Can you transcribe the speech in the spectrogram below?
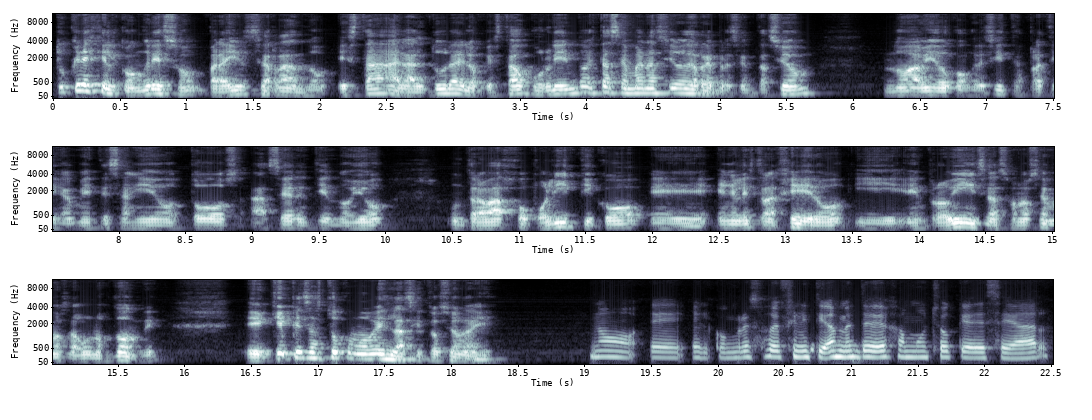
¿tú crees que el Congreso, para ir cerrando, está a la altura de lo que está ocurriendo? Esta semana ha sido de representación, no ha habido congresistas prácticamente, se han ido todos a hacer, entiendo yo, un trabajo político eh, en el extranjero y en provincias, o no sabemos algunos dónde. Eh, ¿Qué piensas tú, cómo ves la situación ahí? No, eh, el Congreso definitivamente deja mucho que desear.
